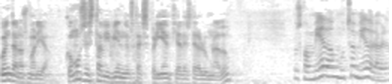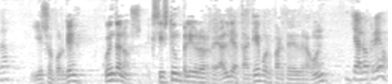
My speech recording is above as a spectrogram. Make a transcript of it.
Cuéntanos, María, ¿cómo se está viviendo esta experiencia desde el alumnado? Pues con miedo, mucho miedo, la verdad. ¿Y eso por qué? Cuéntanos, ¿existe un peligro real de ataque por parte del dragón? Ya lo creo.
